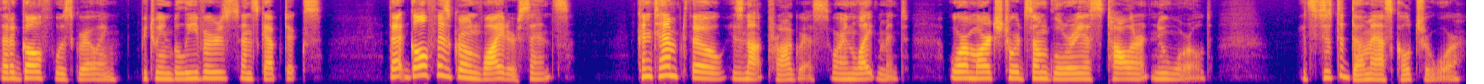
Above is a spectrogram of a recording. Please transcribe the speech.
That a gulf was growing between believers and skeptics. That gulf has grown wider since. Contempt, though, is not progress or enlightenment or a march toward some glorious, tolerant new world. It's just a dumbass culture war.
